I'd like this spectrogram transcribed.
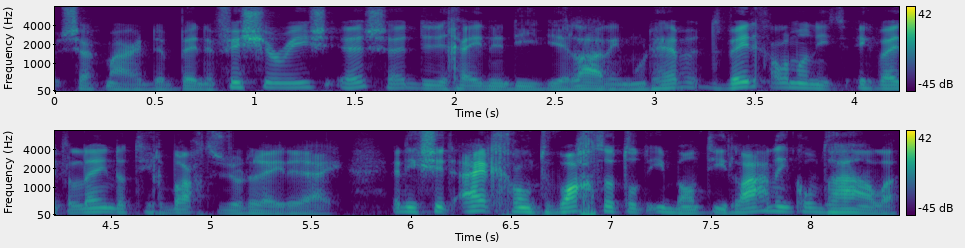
zeg maar, de beneficiaries is, hè, diegene die die lading moet hebben. Dat weet ik allemaal niet. Ik weet alleen dat die gebracht is door de rederij. En ik zit eigenlijk gewoon te wachten tot iemand die lading komt halen.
